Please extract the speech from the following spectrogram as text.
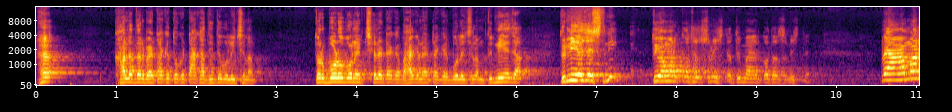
হ্যাঁ খালেদার বেটাকে তোকে টাকা দিতে বলেছিলাম। তোর বড় বোনের ছেলেটাকে, ভাগনাটাকে বলেছিলাম, তুই নিয়ে যা। তুই নিয়ে যাস নি তুই আমার কথা শুনিস না, তুই মায়ের কথা শুনিস না। আমার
